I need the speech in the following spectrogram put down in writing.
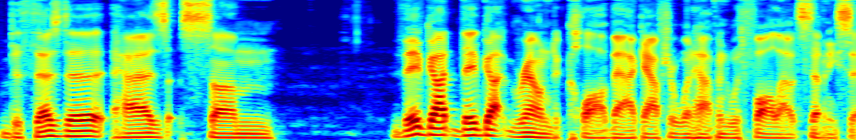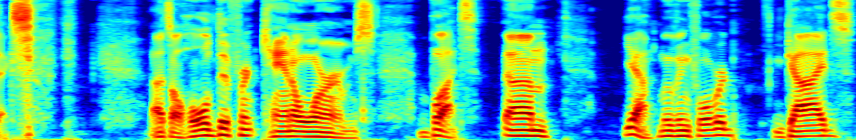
Bethesda has some they've got they've got ground to claw back after what happened with Fallout 76. That's a whole different can of worms. But um, yeah, moving forward, guides,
